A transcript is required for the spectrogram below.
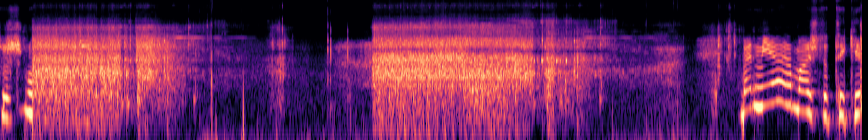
Dur şunu. Ben niye her maçta tekim?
